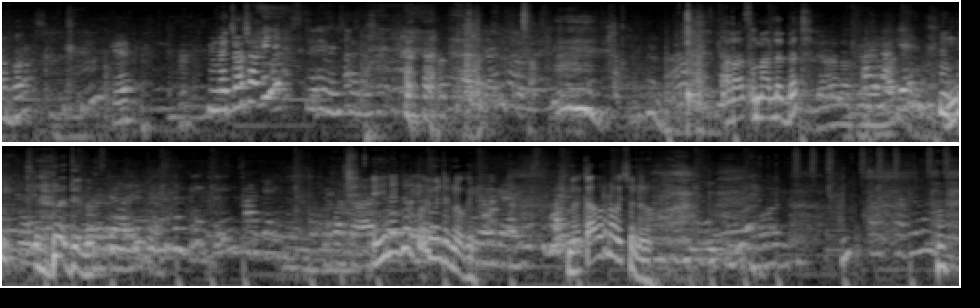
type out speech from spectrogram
ነበረ። መጫወቻ አገኘ አራጽም አለበት። ይህ ነገር ቆይ ምንድን ነው ግን? መቃብር ነው ወይስ ምንድን ነው?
